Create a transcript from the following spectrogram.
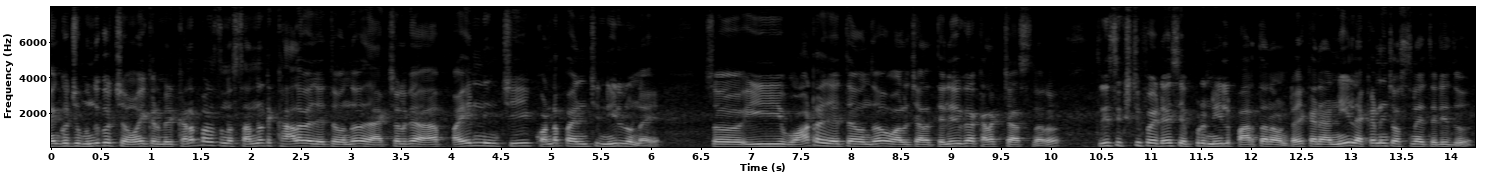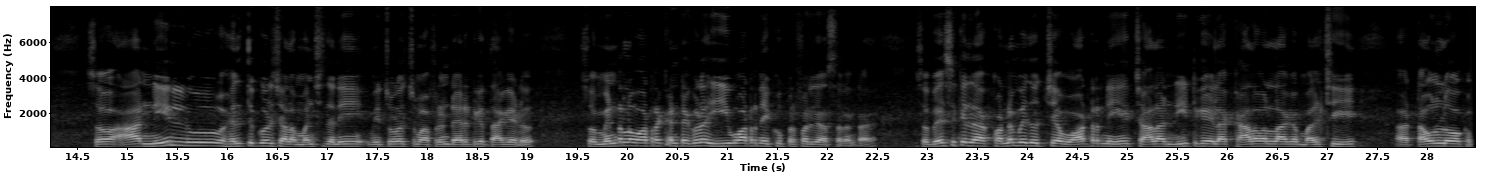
మేము కొంచెం ముందుకు వచ్చాము ఇక్కడ మీరు కనపడుతున్న సన్నటి కాలువ ఏదైతే ఉందో అది యాక్చువల్గా పైనుంచి కొండపై నుంచి నీళ్ళు ఉన్నాయి సో ఈ వాటర్ ఏదైతే ఉందో వాళ్ళు చాలా తెలివిగా కలెక్ట్ చేస్తున్నారు. త్రీ సిక్స్టీ ఫైవ్ డేస్ ఎప్పుడు నీళ్ళు పారుతూనే ఉంటాయి. కానీ ఆ నీళ్ళు ఎక్కడి నుంచి వస్తున్నాయో తెలీదు. సో ఆ నీళ్ళు హెల్త్కి కూడా చాలా మంచిదని మీరు చూడొచ్చు. మా ఫ్రెండ్ డైరెక్ట్గా తాగాడు. సో మినరల్ వాటర్ కంటే కూడా ఈ వాటర్ని ఎక్కువ ప్రిఫర్ చేస్తారంట. సో బేసికల్లీ ఆ కొండ మీద వచ్చే వాటర్ని చాలా నీట్గా ఇలా కాలువల్లాగా మలిచి టౌన్లో ఒక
